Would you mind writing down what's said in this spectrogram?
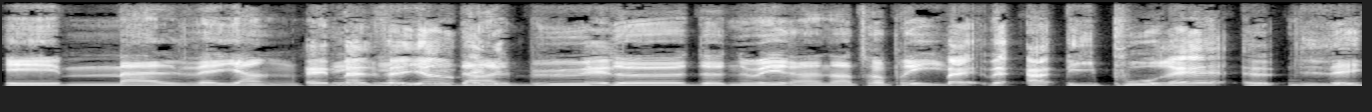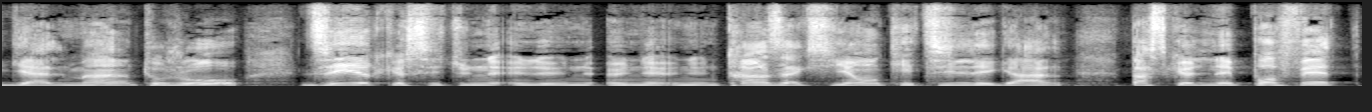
est malveillante. Est malveillante. dans le but de, de nuire à une entreprise. Ben, ben, ah, il pourrait euh, légalement, toujours, dire que c'est une, une, une, une, transaction qui est illégale parce qu'elle n'est pas faite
